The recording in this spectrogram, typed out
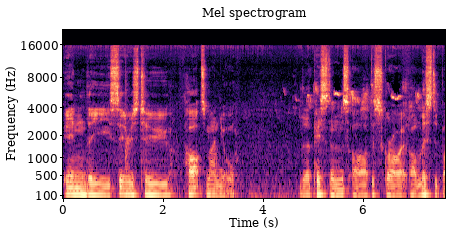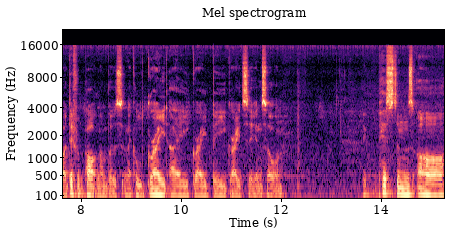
In the Series 2 parts manual, the pistons are described are listed by different part numbers and they're called grade A, grade B, grade C and so on. The pistons are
